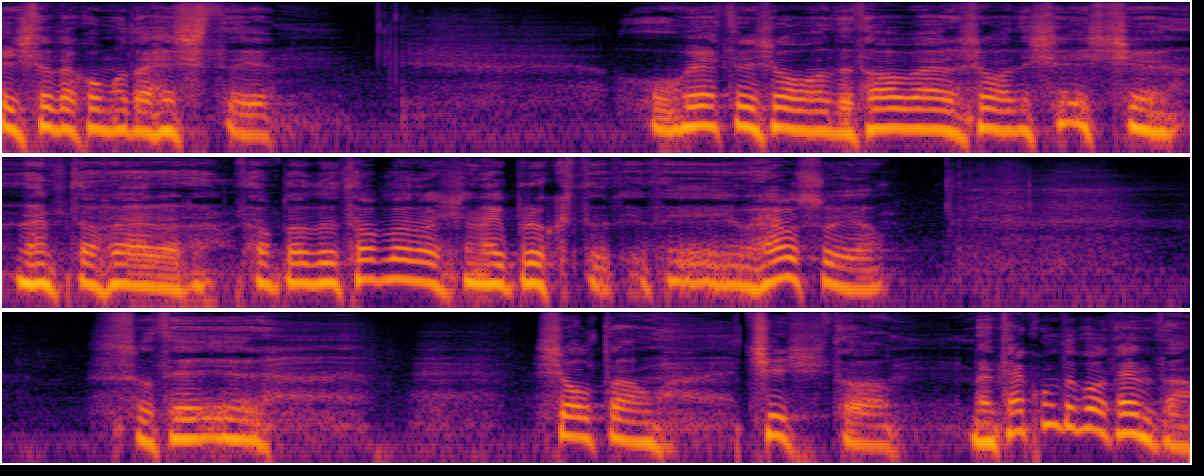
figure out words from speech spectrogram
ikke det kom ut av hest. Og vet du så var det tar vær, så var det ikke, ikke nevnt affæra. Da ble det tabla det ikke jeg brukte. Det er jo her og ja. Så det er sjoltan kyrkt. Men det kunne godt henda.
